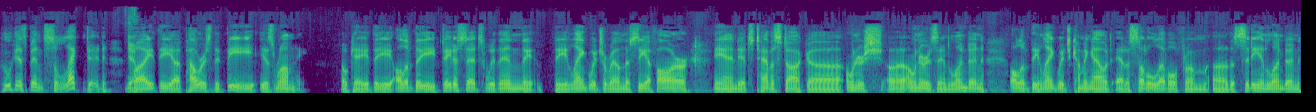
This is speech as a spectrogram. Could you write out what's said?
who has been selected yeah. by the uh, powers that be is Romney. Okay, the all of the data sets within the the language around the CFR and its Tavistock uh, owners uh, owners in London. All of the language coming out at a subtle level from uh, the city in London,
